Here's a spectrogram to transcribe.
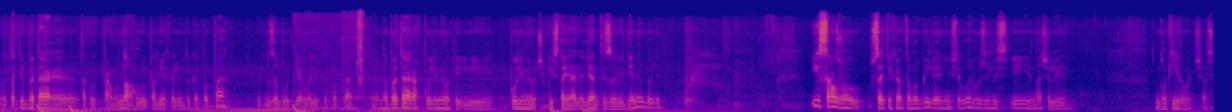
вот эти БТРы так вот прям в наглую подъехали до КПП, как бы заблокировали КПП. На БТРах пулеметы и пулеметчики стояли, ленты заведены были. И сразу с этих автомобилей они все выгрузились и начали блокировать часть.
